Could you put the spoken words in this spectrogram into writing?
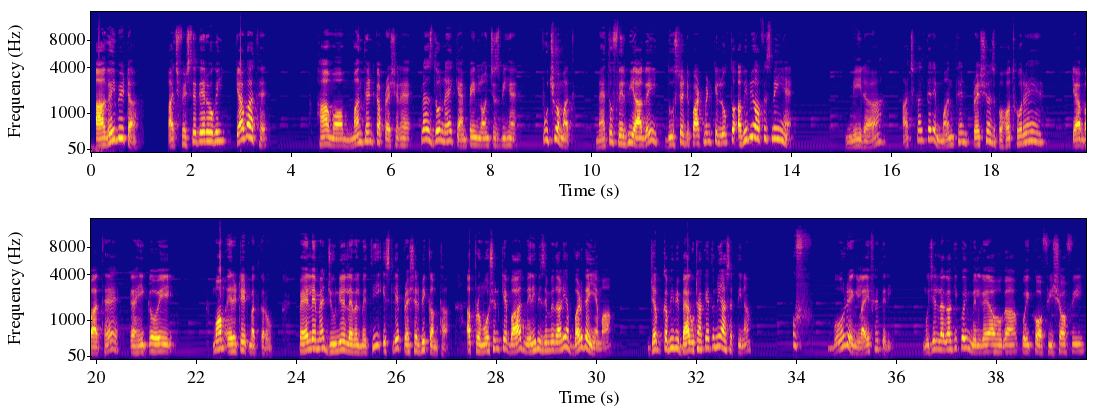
आ गई बेटा। आज फिर से देर हो गई। क्या बात है? हाँ मॉम मंथ एंड का प्रेशर है प्लस दो नए कैंपेन लॉन्चेस भी हैं। पूछो मत। मैं तो फिर भी आ गई। दूसरे डिपार्टमेंट के लोग तो अभी भी ऑफ़िस में ही हैं। मीरा, आजकल तेरे मंथ एंड प्रेशर्स बहुत हो रहे हैं। क्या बात है? कहीं कोई मॉम इरिटेट मत करो। पहले मैं जूनियर लेवल में थी, इसलिए प्रेशर भी कम था। अब प्रमोशन के बाद मेरी भी जिम्मेदारियाँ बढ़ गई हैं, माँ। जब कभी भी बैग उठा के तो नहीं आ सकती ना। उफ बोरिंग लाइफ है तेरी। मुझे लगा कि कोई मिल गया होगा, कोई कॉफ़ी शॉफ़ी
